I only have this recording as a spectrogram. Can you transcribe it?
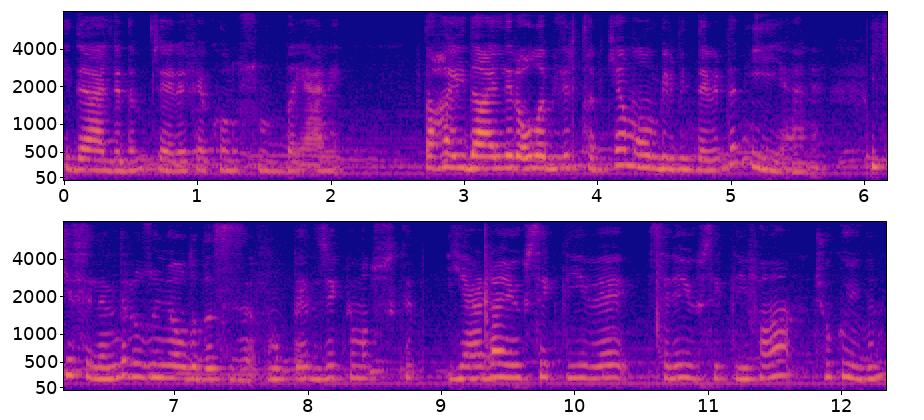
ideal dedim CRF konusunda yani. Daha idealleri olabilir tabii ki ama 11.000 devirden iyi yani. İki silindir uzun yolda da sizi mutlu edecek bir motosiklet. Yerden yüksekliği ve sele yüksekliği falan çok uygun.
